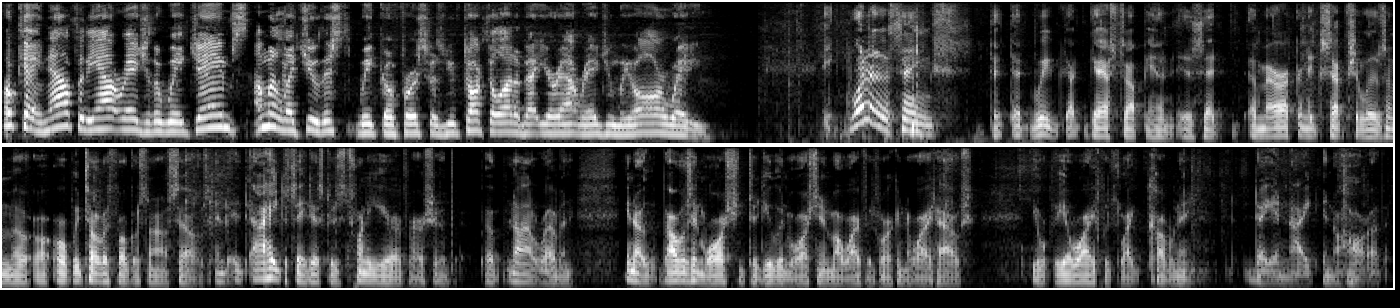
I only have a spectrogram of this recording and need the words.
Okay, now for the outrage of the week. James, I'm going to let you this week go first because you've talked a lot about your outrage and we all are waiting. One of the things that, that we got gassed up in is that American exceptionalism, or, or, or we totally focus on ourselves. And it, I hate to say this because it's 20 year anniversary of, of 9/11. You know, I was in Washington. You were in Washington. My wife was working in the White House. Your, your wife was like covering day and night in the horror of it.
